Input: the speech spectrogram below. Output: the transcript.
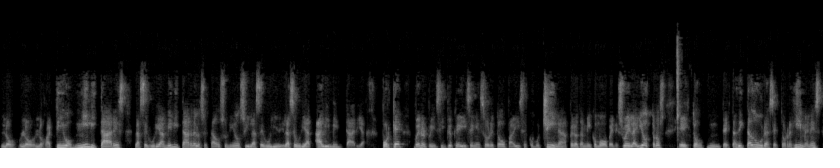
los, activos militares, la seguridad militar de los Estados Unidos y la, la seguridad alimentaria. ¿Por qué? Bueno, el principio que dicen es sobre todo países como China, pero también como Venezuela y otros, estos, mm, estas dictaduras, estos regímenes,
